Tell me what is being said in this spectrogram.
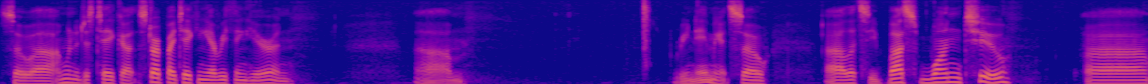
So uh, I'm going to just take a, start by taking everything here and um, renaming it. So uh, let's see, bus 1, 2. Uh,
